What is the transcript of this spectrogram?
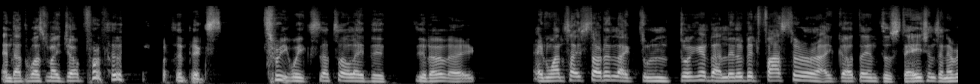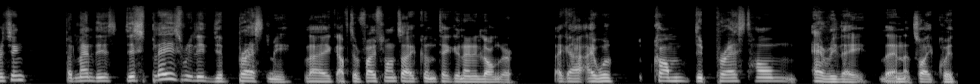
And that was my job for the, for the next three weeks. That's all I did, you know, like, and once I started like to, doing it a little bit faster, I got into stations and everything. But man, this, this place really depressed me. Like after five months, I couldn't take it any longer. Like I, I would come depressed home every day. Then so I quit.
